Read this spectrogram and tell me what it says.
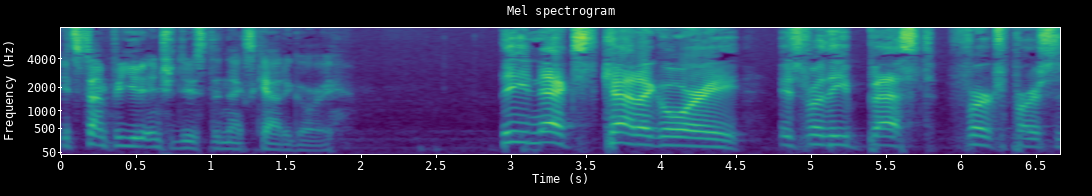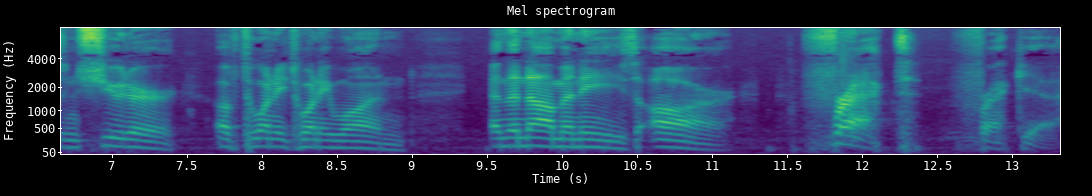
it's time for you to introduce the next category. The next category is for the best first person shooter of 2021 and the nominees are Fracked, Frack yeah,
